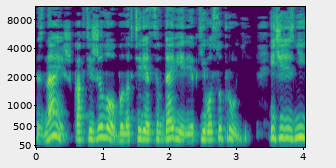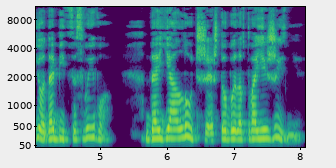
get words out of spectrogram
Знаешь, как тяжело было втереться в доверие к его супруге и через нее добиться своего? Да я лучшее, что было в твоей жизни.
